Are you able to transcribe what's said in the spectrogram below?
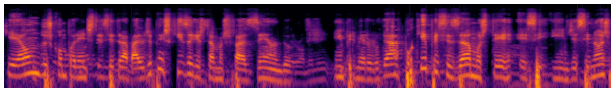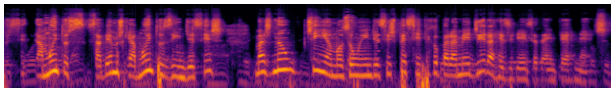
que é um dos componentes desse trabalho de pesquisa que estamos fazendo. Em primeiro lugar, por que precisamos ter esse índice? Nós há muitos, sabemos que há muitos índices, mas não tínhamos um índice específico para medir a resiliência da internet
